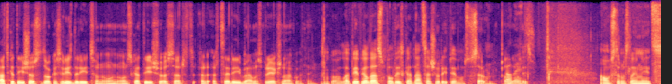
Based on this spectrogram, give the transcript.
atskatīšos uz to, kas ir izdarīts, un, un, un skatīšos ar, ar, ar cerībām uz priekšu nākotnē. Nu ko, lai piepildās, paldies, ka atnācāt šorīt pie mums uz sarunu. Paldies! paldies. Austrums slimnīcas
